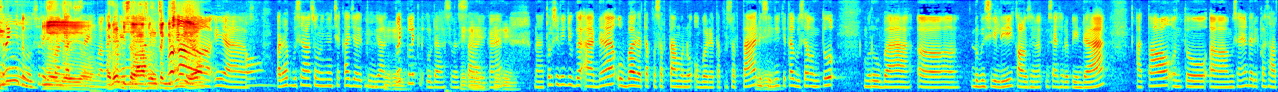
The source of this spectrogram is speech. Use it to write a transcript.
Sering itu, sering Iya, banget, iya, iya. sering banget. Padahal bisa langsung cek di sini ya. Heeh, Iya. Padahal bisa langsung ngecek aja tinggal klik-klik udah selesai kan. Nah, terus ini juga ada ubah data peserta menu ubah data peserta. Di sini kita bisa untuk merubah eh, domisili kalau misalnya, misalnya sudah pindah atau untuk eh, misalnya dari kelas 1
